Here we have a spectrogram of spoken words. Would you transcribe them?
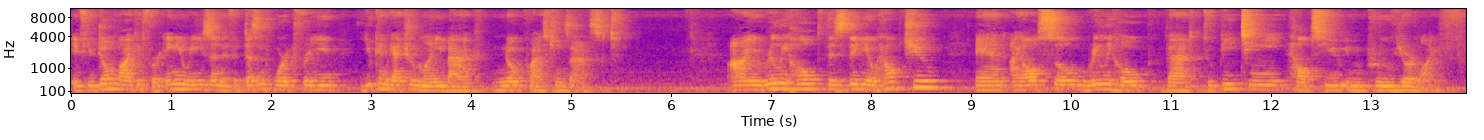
if you don't like it for any reason, if it doesn't work for you, you can get your money back, no questions asked. I really hope this video helped you and I also really hope that Tupi Tea helps you improve your life.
